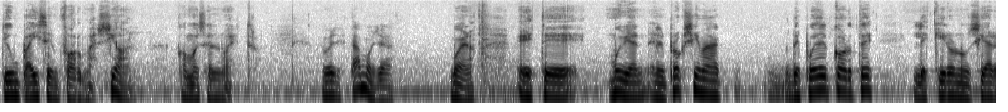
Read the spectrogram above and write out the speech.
de un país en formación como es el nuestro. ¿Estamos ya? Bueno, este, muy bien, en el próxima, después del corte, les quiero anunciar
